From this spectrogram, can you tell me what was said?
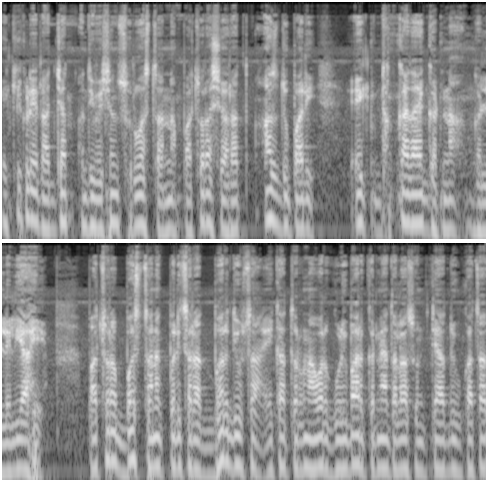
एकीकडे राज्यात अधिवेशन सुरू असताना पाचोरा शहरात आज दुपारी एक धक्कादायक घटना घडलेली आहे. पाचोरा बस स्थानक परिसरात भर दिवसा एका तरुणावर गोळीबार करण्यात आला असून त्या युवकाचा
